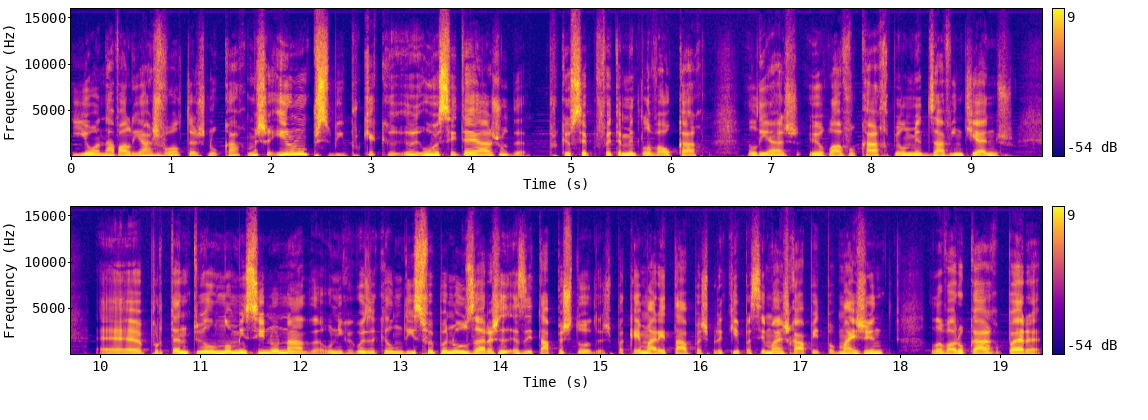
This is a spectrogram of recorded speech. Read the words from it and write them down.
E eu andava ali às voltas no carro, mas eu não percebi porque é que eu aceitei a ajuda, porque eu sei perfeitamente lavar o carro. Aliás, eu lavo o carro pelo menos há 20 anos. Uh, portanto, ele não me ensinou nada. A única coisa que ele me disse foi para não usar as, as, etapas todas, para queimar etapas. Para quê? Para ser mais rápido, para mais gente lavar o carro, para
